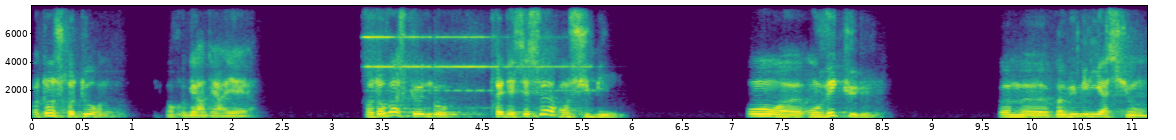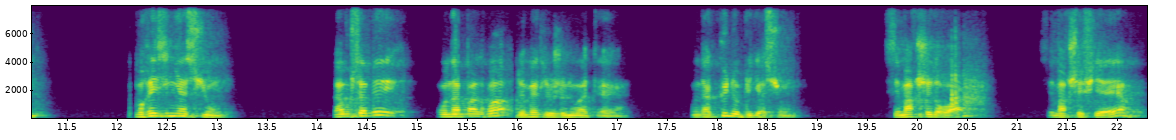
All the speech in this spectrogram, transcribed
quand on se retourne et qu'on regarde derrière, quand on voit ce que nos prédécesseurs ont subi, euh, ont, vécu comme, euh, comme humiliation, comme résignation, ben, vous savez, on n'a pas le droit de mettre le genou à terre. On n'a qu'une obligation. C'est marcher droit, c'est marcher fier,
